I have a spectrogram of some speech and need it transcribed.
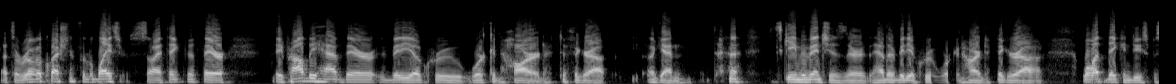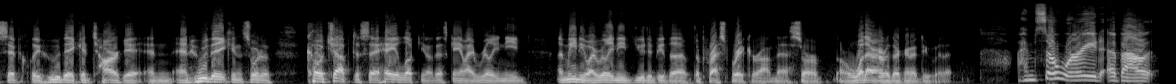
That's a real question for the Blazers. So I think that they're they probably have their video crew working hard to figure out again. it's game of inches. They're, they have their video crew working hard to figure out what they can do specifically, who they can target, and and who they can sort of coach up to say, hey, look, you know, this game I really need. Emilio, I really need you to be the, the press breaker on this, or or whatever they're going to do with it. I'm so worried about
